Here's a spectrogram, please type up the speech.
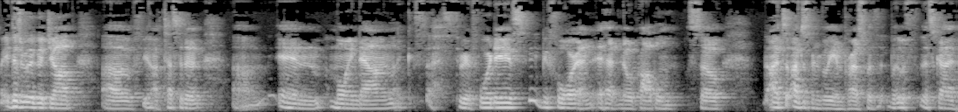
But it does a really good job of, you know, I've tested it um, in mowing down like three or four days before and it had no problem. So I've, I've just been really impressed with, with this guy.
